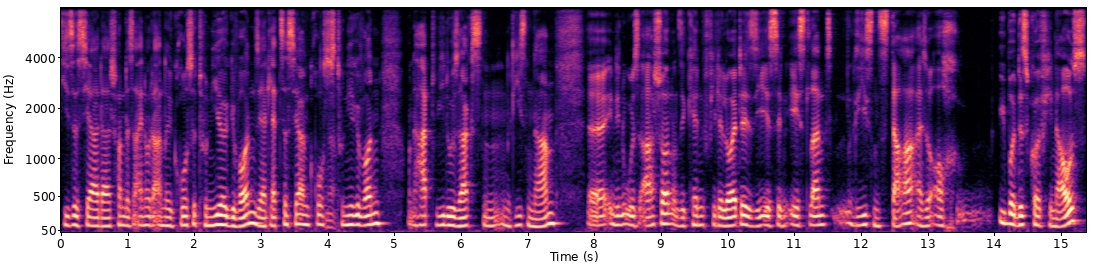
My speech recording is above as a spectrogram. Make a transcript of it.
dieses Jahr da schon das eine oder andere große Turnier gewonnen. Sie hat letztes Jahr ein großes ja. Turnier gewonnen und hat, wie du sagst, einen, einen riesen Namen äh, in den USA schon und sie kennen viele Leute. Sie ist in Estland ein Riesenstar, also auch über Disc Golf hinaus.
